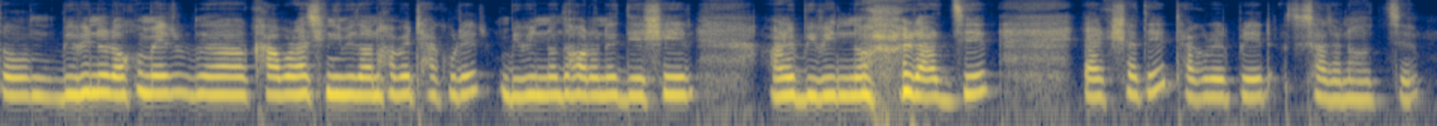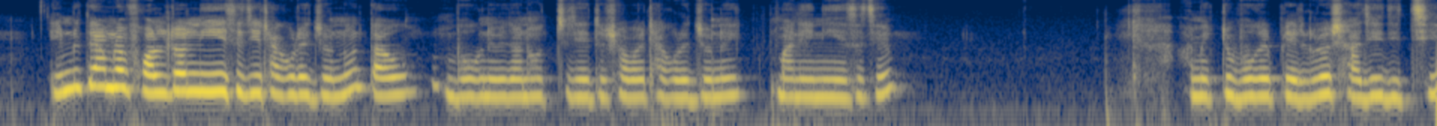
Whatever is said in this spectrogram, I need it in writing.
তো বিভিন্ন রকমের খাবার আছে, নিবেদন হবে ঠাকুরের, বিভিন্ন ধরনের দেশের আর বিভিন্ন রাজ্যের একসাথে ঠাকুরের প্লেট সাজানো হচ্ছে। এমনিতে আমরা ফল টল নিয়ে এসেছি ঠাকুরের জন্য, তাও ভোগ নিবেদন হচ্ছে যেহেতু সবাই ঠাকুরের জন্যই বানিয়ে নিয়ে এসেছে। আমি একটু ভোগের প্লেটগুলো সাজিয়ে দিচ্ছি।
